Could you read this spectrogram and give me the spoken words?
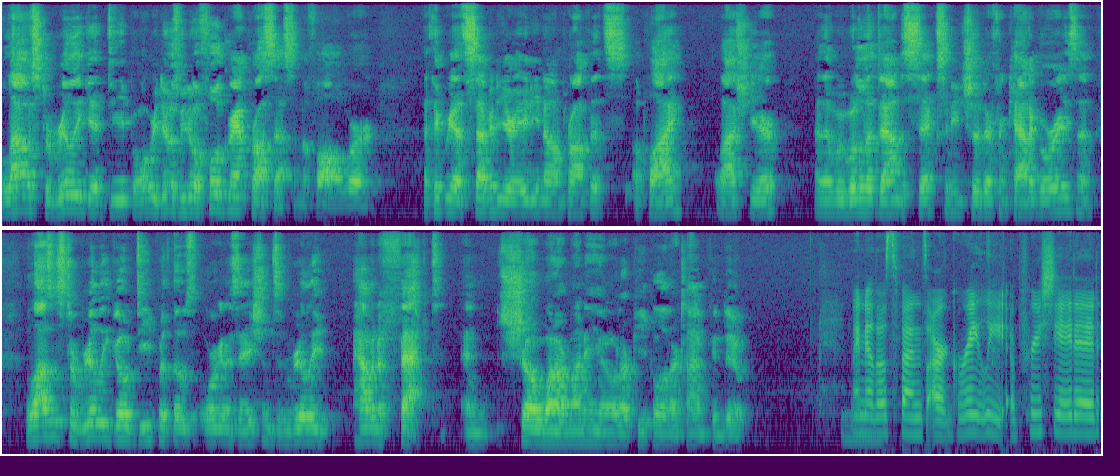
allow us to really get deep. And what we do is we do a full grant process in the fall where I think we had 70 or 80 nonprofits apply last year. And then we whittle it down to six in each of the different categories and allows us to really go deep with those organizations and really have an effect and show what our money and what our people and our time can do. I know those funds are greatly appreciated.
